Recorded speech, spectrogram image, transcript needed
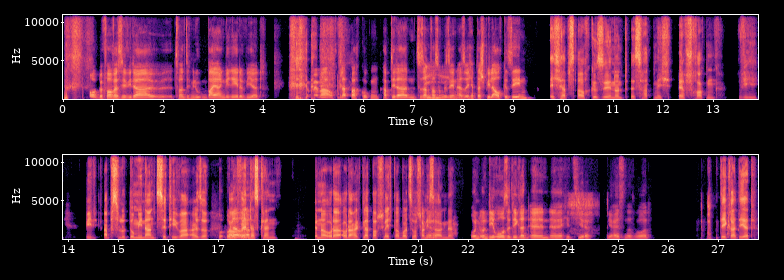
bevor, bevor wir hier wieder 20 äh, Minuten Bayern-Gerede wird, können wir mal auf Gladbach gucken. Habt ihr da eine Zusammenfassung gesehen? Also ich habe das Spiel auch gesehen. Ich habe es auch gesehen und es hat mich erschrocken, wie wie absolut dominant City war. Also, oder, auch wenn oder, das kein. Genau, oder, oder halt Gladbach schlecht war, wolltest du wahrscheinlich ja. sagen, ne? Und, und die Rose degradiert. Äh, äh, jetzt hier. Wie heißt denn das Wort? Degradiert?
